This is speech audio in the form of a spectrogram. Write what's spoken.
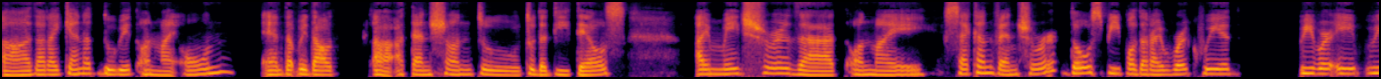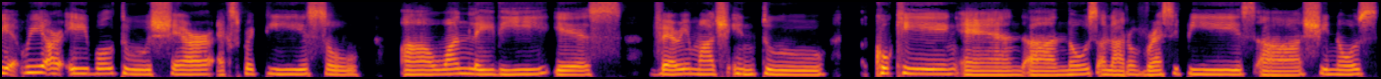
uh, that I cannot do it on my own and that without uh, attention to to the details, I made sure that on my second venture, those people that I work with, we were a- we we are able to share expertise. So, uh, one lady is very much into cooking and uh, knows a lot of recipes. Uh, she knows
